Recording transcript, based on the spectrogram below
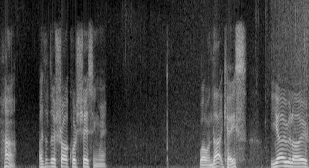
Huh. I thought the shark was chasing me. Well, in that case, YOLO.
